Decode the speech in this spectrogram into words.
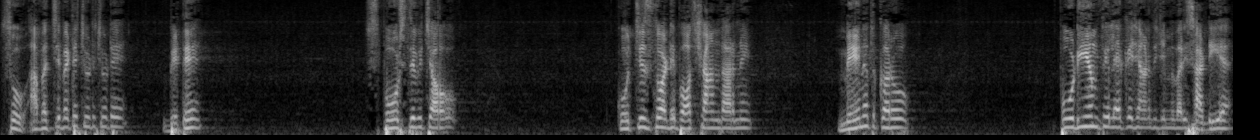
ਸੋ ਆ ਬੱਚੇ ਬੈਠੇ ਛੋਟੇ ਛੋਟੇ ਬੇਟੇ ਸਪੋਰਟਸ ਦੇ ਵਿੱਚ ਆਓ। ਕੋਚਸ ਤੁਹਾਡੇ ਬਹੁਤ ਸ਼ਾਨਦਾਰ ਨੇ। ਮਿਹਨਤ ਕਰੋ। ਪੋਡੀਅਮ ਤੇ ਲੈ ਕੇ ਜਾਣ ਦੀ ਜ਼ਿੰਮੇਵਾਰੀ ਸਾਡੀ ਹੈ।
